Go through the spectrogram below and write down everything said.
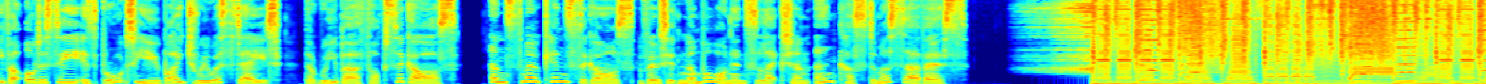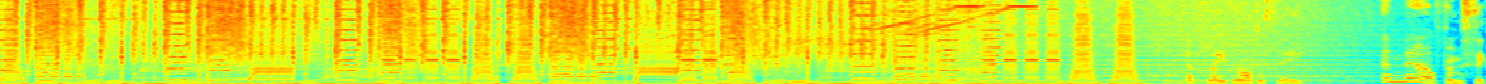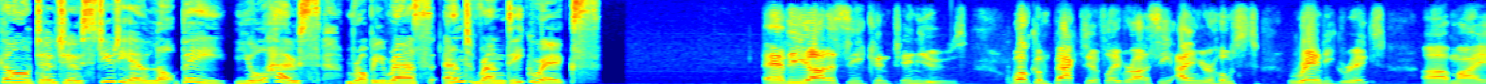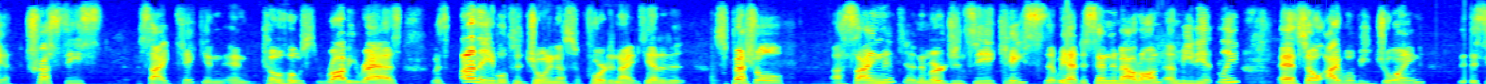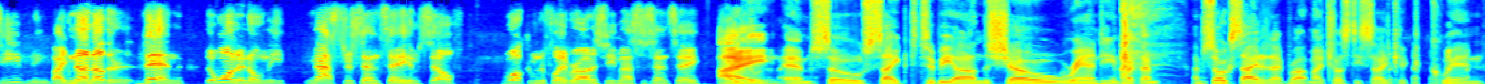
Flavor Odyssey is brought to you by Drew Estate, the rebirth of cigars, and Smoke Inn Cigars, voted number one in selection and customer service. A Flavor Odyssey. And now from Cigar Dojo Studio Lot B, your hosts, Robby Raz and Randy Griggs. And the Odyssey continues. Welcome back to Flavor Odyssey. I am your host, Randy Griggs. Uh, my trusty sidekick and, and co host, Robby Raz, was unable to join us for tonight. He had a special assignment, an emergency case that we had to send him out on immediately. And so I will be joined this evening by none other than the one and only Master Sensei himself. Welcome to Flavor Odyssey, Master Sensei. How you doing I am so psyched to be on the show, Randy. In fact, I'm I'm so excited. I brought my trusty sidekick Quinn?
